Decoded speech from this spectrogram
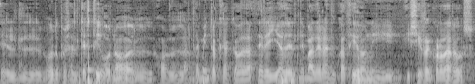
el, bueno, pues el testigo, ¿no? El lanzamiento que acaba de hacer ella del tema de la educación y, y sí recordaros,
